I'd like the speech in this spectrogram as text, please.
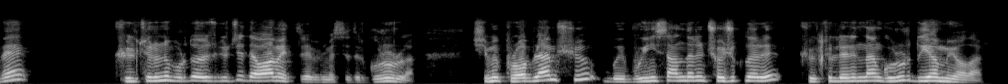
ve kültürünü burada özgürce devam ettirebilmesidir gururla. Şimdi problem şu, bu, bu insanların çocukları kültürlerinden gurur duyamıyorlar.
